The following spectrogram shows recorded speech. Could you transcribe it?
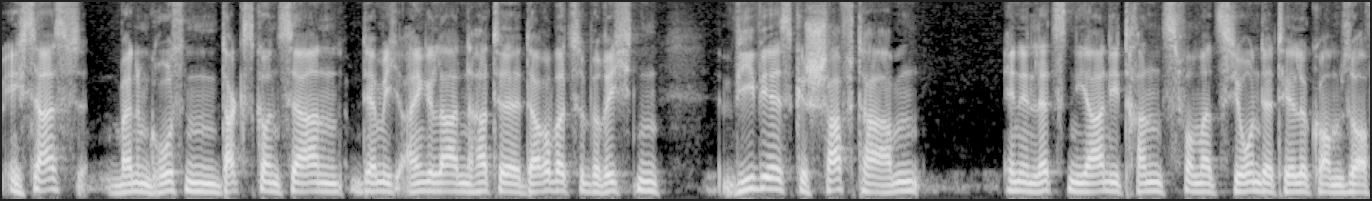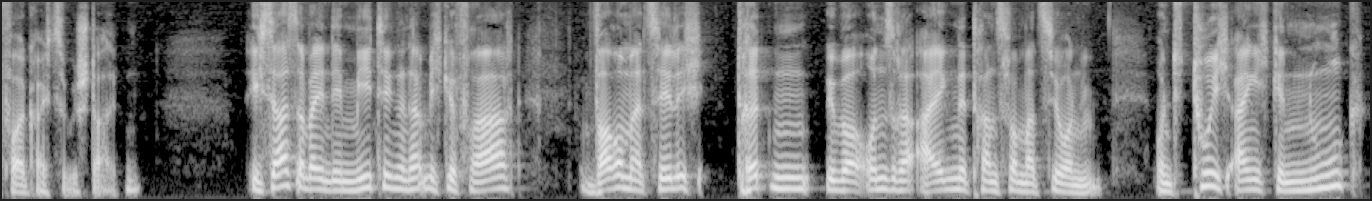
ich saß bei einem großen DAX-Konzern, der mich eingeladen hatte, darüber zu berichten, wie wir es geschafft haben, in den letzten Jahren die Transformation der Telekom so erfolgreich zu gestalten. Ich saß aber in dem Meeting und habe mich gefragt, warum erzähle ich Dritten über unsere eigene Transformation? Und tue ich eigentlich genug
